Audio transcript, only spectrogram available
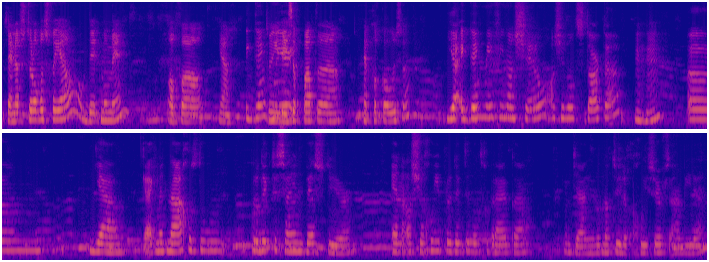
Zijn er struggles voor jou op dit moment? Of eh, ja, ik denk toen je meer, deze pad hebt gekozen? Ja, ik denk meer financieel als je wilt starten. Mhm. Ehm, ja, kijk, met nagels doen, producten zijn best duur. En als je goede producten wilt gebruiken, want ja, je wilt natuurlijk een goede service aanbieden,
